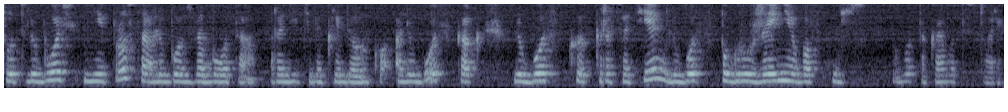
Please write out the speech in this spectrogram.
тут любовь не просто любовь, забота родителя к ребенку, а любовь как любовь к красоте, любовь в погружение во вкус. Вот такая вот история.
